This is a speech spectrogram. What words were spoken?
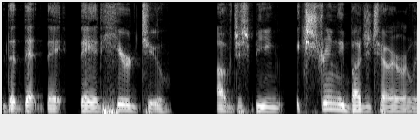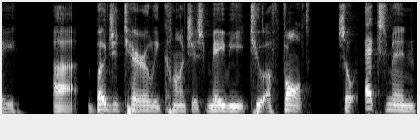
that that they they adhered to of just being extremely budgetarily uh, budgetarily conscious, maybe to a fault. So X Men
